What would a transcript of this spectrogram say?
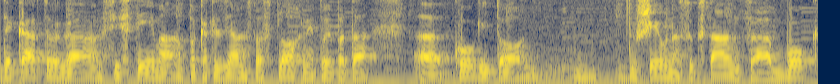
Descartovega sistema, pa kartezijanstva sploh, ne, to je pa ta uh, kogito, duševna substanca, bog,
